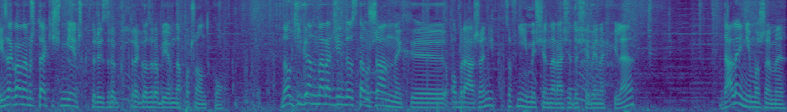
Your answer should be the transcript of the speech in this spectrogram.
I zakładam, że to jakiś miecz, który zro którego zrobiłem na początku. No, gigant na razie nie dostał żadnych yy, obrażeń. Cofnijmy się na razie do siebie na chwilę. Dalej nie możemy.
